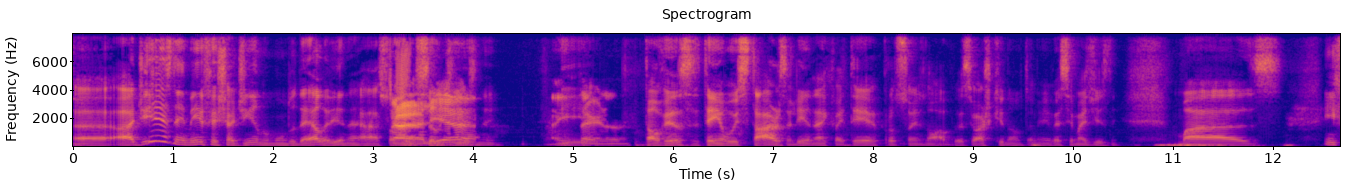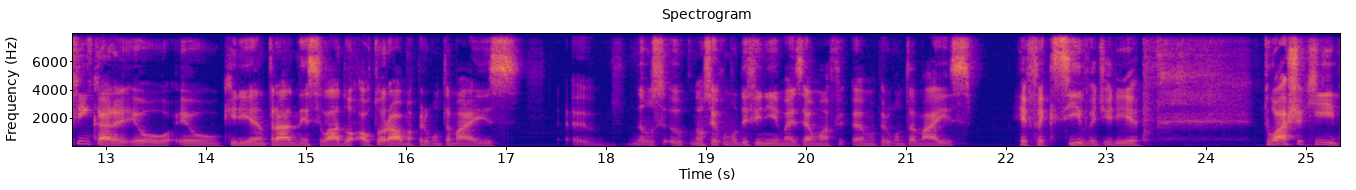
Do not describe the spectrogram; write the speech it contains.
Uh, a Disney meio fechadinha no mundo dela ali, né? A sua é, produção é Disney. A interna, né? Talvez tenha o Stars ali, né? Que vai ter produções novas. Eu acho que não também, vai ser mais Disney. Mas, enfim, cara, eu, eu queria entrar nesse lado autoral, uma pergunta mais eh, não, não sei como definir, mas é uma, é uma pergunta mais reflexiva, diria. Tu acha que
